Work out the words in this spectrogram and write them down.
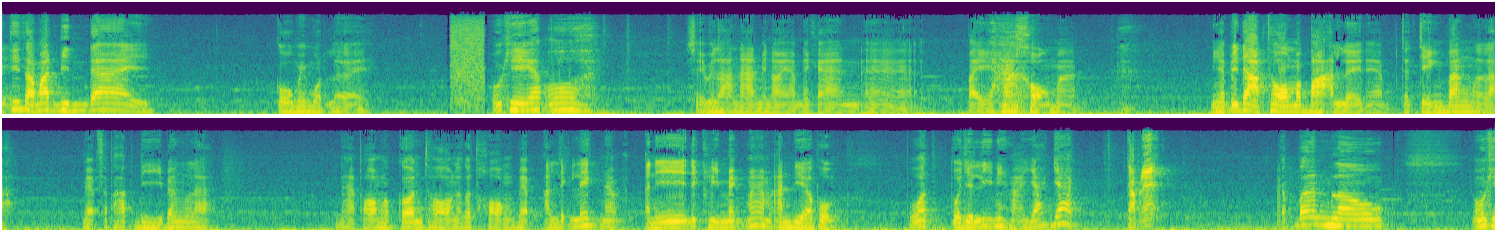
ษที่สามารถบินได้ โกงไม่หมดเลย โอเคครับ โอ้ใช้เวลานานไปหน่อยครับในการเอ่อ ไปหาของมาเนี่ยครับได้ดาบทองมาบานเลยนะครับ จะเจ๊งบ้างล่ะ แบบสภาพดีบ้างล่ะนะพร้อมกับก้อนทองแล้วก็ทองแบบอันเล็กๆนะอันนี้ได้ครีมแมกมามาอันเดียวผม เพราะว่าตัวเยลลี่นี่หายากยากๆกลับแล้วกลับบ้านเรา โอเค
